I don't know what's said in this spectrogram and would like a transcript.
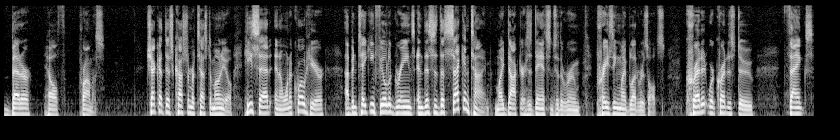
Better Health Promise. Check out this customer testimonial. He said, and I want to quote here I've been taking Field of Greens, and this is the second time my doctor has danced into the room praising my blood results. Credit where credit's due. Thanks,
